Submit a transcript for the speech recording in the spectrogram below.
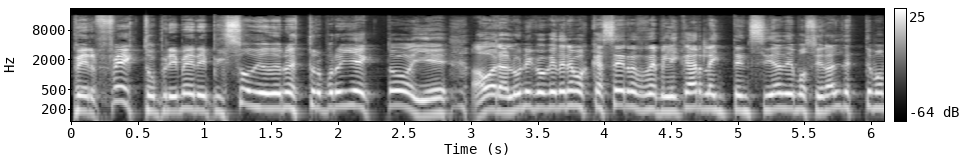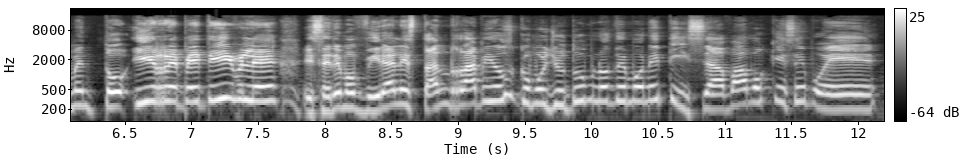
Perfecto primer episodio de nuestro proyecto. Oye, ahora lo único que tenemos que hacer es replicar la intensidad emocional de este momento irrepetible y seremos virales tan rápidos como YouTube nos demonetiza. Vamos que se puede.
